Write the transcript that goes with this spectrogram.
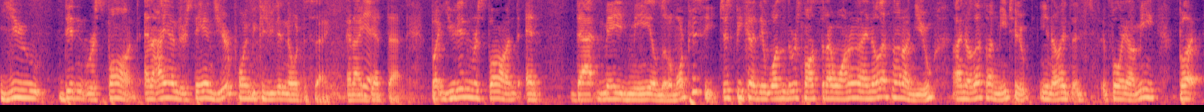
you didn't respond, and I understand your point because you didn't know what to say, and I Yeah. get that. But you didn't respond, and that made me a little more pissy, just because it wasn't the response that I wanted. And I know that's not on you. I know that's on me too. You know, it's it's fully on me. But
